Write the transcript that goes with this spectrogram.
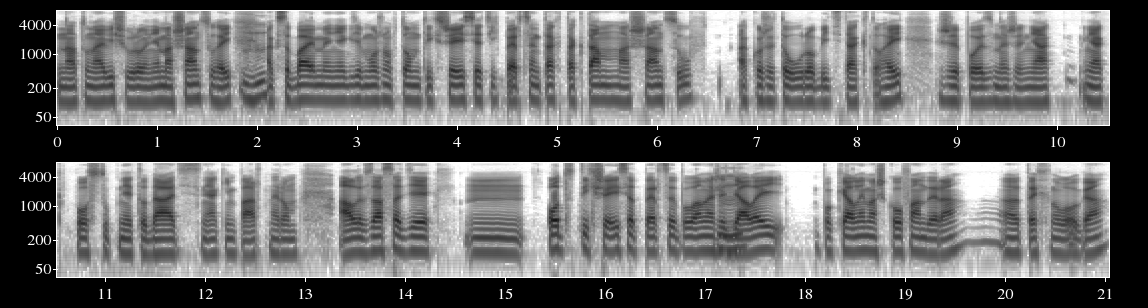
na tú najvyššiu úroveň nemáš šancu, hej, mm-hmm. ak sa bavíme niekde možno v tom tých 60%, tak tam máš šancu akože to urobiť takto, hej, že povedzme, že nejak, nejak postupne to dať s nejakým partnerom, ale v zásade mm, od tých 60% podľa mňa, že mm-hmm. ďalej, pokiaľ nemáš co-foundera, e, technológa,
